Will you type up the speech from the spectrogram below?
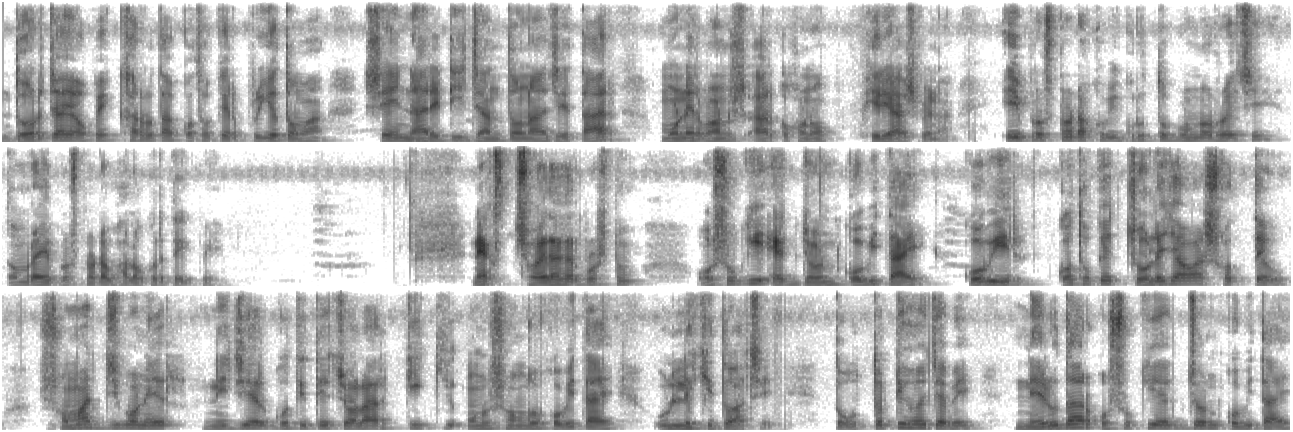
দরজায় অপেক্ষারতা কথকের প্রিয়তমা, সেই নারীটি জানত না যে তার মনের মানুষ আর কখনো ফিরে আসবে না। এই প্রশ্নটা খুবই গুরুত্বপূর্ণ রয়েছে, তোমরা এই প্রশ্নটা ভালো করে দেখবে। নেক্সট ছয় দাগের প্রশ্ন অসুখী একজন কবিতায় কবির কথকের চলে যাওয়া সত্ত্বেও সমাজ জীবনের নিজের গতিতে চলার কি কি অনুষঙ্গ কবিতায় উল্লেখিত আছে? তো উত্তরটি হয়ে যাবে, নেরুদার অসুখী একজন কবিতায়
